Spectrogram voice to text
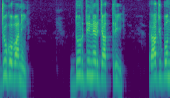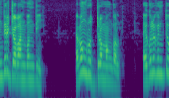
যুগবাণী, দুর্দিনের যাত্রী, রাজবন্দির জবানবন্দি এবং রুদ্রমঙ্গল। এগুলো কিন্তু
